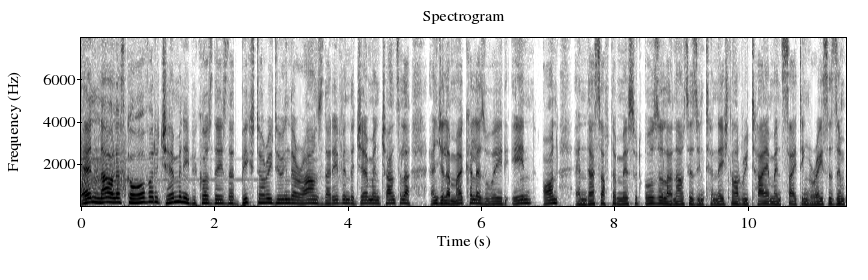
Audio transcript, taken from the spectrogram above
And now let's go over to Germany because there's that big story doing the rounds that even the German Chancellor Angela Merkel has weighed in on, and that's after Mesut Ozil announces international retirement, citing racism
